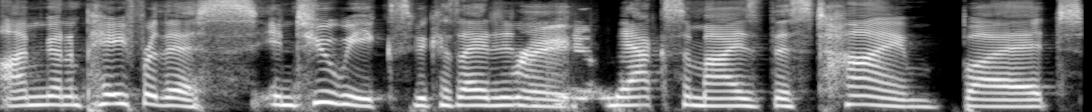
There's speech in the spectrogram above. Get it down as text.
I'm going to pay for this in two weeks because I didn't right. you know, maximize this time. But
